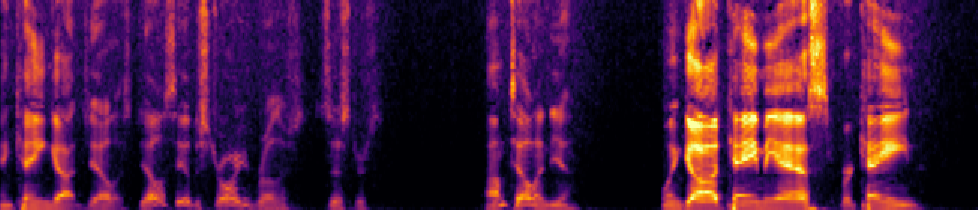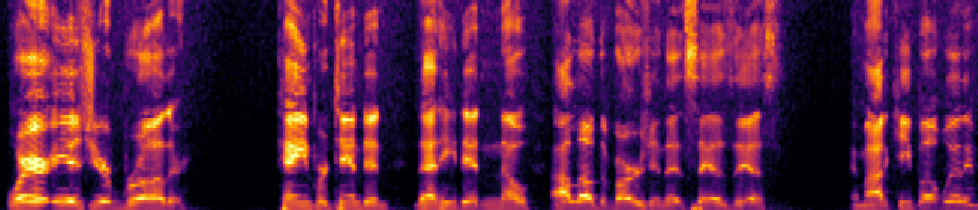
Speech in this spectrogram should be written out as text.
And Cain got jealous. Jealousy will destroy you, brothers, sisters. I'm telling you. When God came, he asked for Cain, Where is your brother? Cain pretended that he didn't know. I love the version that says this Am I to keep up with him?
